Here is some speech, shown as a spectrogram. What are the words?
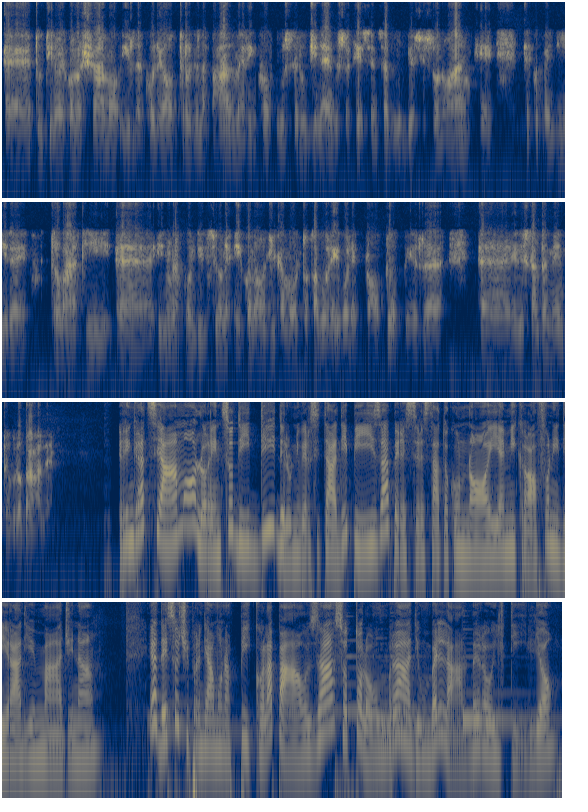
eh, tutti noi conosciamo il coleottero della palma, il Rhynchophorus ferrugineus, che senza dubbio si sono anche, eh, come dire, trovati eh, in una condizione ecologica molto favorevole proprio per eh, il riscaldamento globale. Ringraziamo Lorenzo Diddi dell'Università di Pisa per essere stato con noi ai microfoni di Radio Immagina. E adesso ci prendiamo una piccola pausa sotto l'ombra di un bell'albero, il tiglio.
